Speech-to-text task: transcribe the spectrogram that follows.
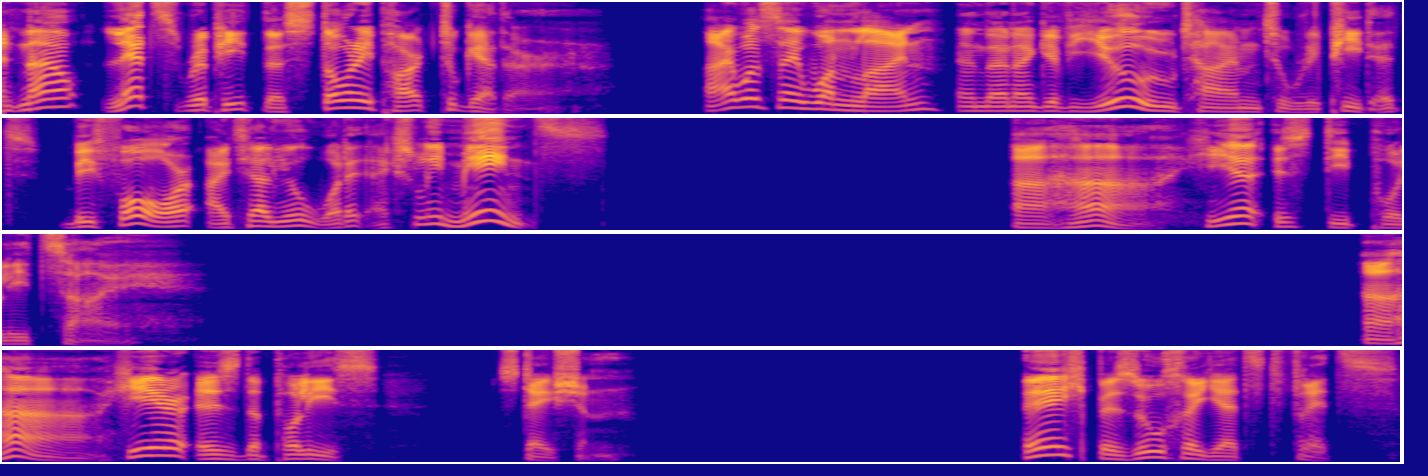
And now, let's repeat the story part together. I will say one line, and then I give you time to repeat it before I tell you what it actually means. Aha, hier ist die Polizei. Aha, here is the police station. Ich besuche jetzt Fritz.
